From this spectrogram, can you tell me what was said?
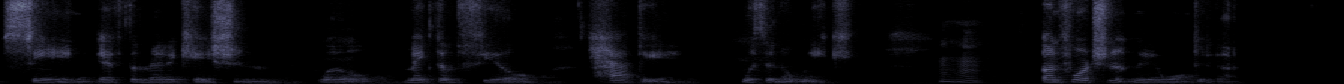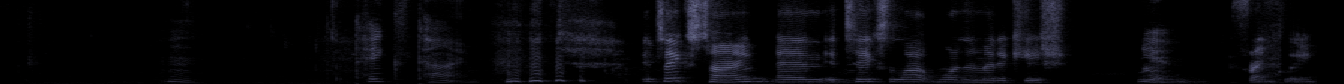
seeing if the medication will make them feel happy within a week. Mhm. Unfortunately, it won't do that. Takes time. It takes time and it takes a lot more than medication. Yeah. um, frankly,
